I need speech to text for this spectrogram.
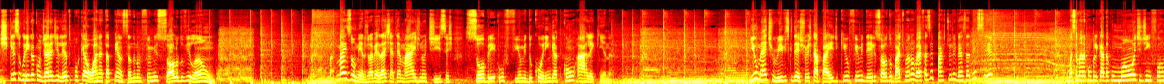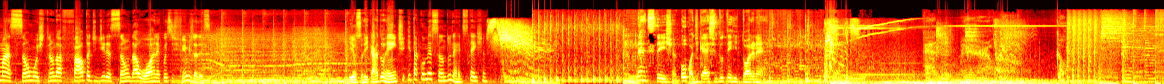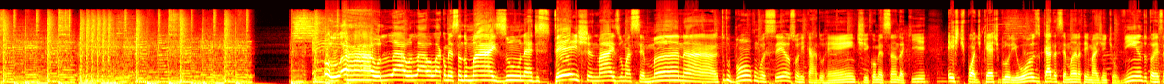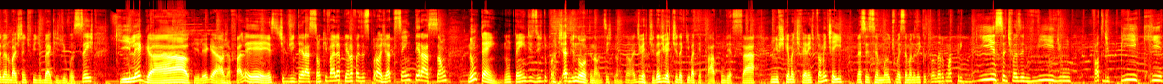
Esqueça o Coringa com Jared Leto porque a Warner tá pensando no filme solo do vilão. Mais ou menos, na verdade tem até mais notícias sobre o filme do Coringa com a Arlequina. E o Matt Reeves que deixou escapar aí de que o filme dele, solo do Batman, não vai fazer parte do universo da DC. Uma semana complicada com um monte de informação mostrando a falta de direção da Warner com esses filmes da DC. Eu sou Ricardo Rente e tá começando o Nerd Station. Nerd Station, o podcast do Território Nerd. Olá, olá, olá, olá, começando mais um Nerd Station, mais uma semana. Tudo bom com você? Eu sou Ricardo Rente, começando aqui este podcast glorioso. Cada semana tem mais gente ouvindo, tô recebendo bastante feedbacks de vocês. Que legal, que legal, já falei. Esse tipo de interação que vale a pena fazer esse projeto sem interação não tem, não tem, desiste do projeto de novo. Não, desiste não. Não, é divertido, é divertido aqui bater papo, conversar, um esquema diferente, principalmente aí nessas sema, últimas semanas aí que eu tô andando com uma preguiça de fazer vídeo, um, falta de pique.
